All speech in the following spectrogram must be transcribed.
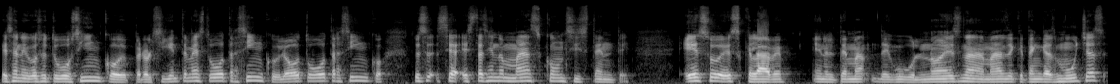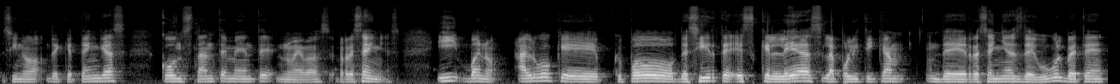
ese negocio tuvo 5, pero el siguiente mes tuvo otras 5 y luego tuvo otras 5. Entonces se está siendo más consistente. Eso es clave en el tema de Google. No es nada más de que tengas muchas, sino de que tengas constantemente nuevas reseñas. Y bueno, algo que, puedo decirte es que leas la política de reseñas de Google. Vete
